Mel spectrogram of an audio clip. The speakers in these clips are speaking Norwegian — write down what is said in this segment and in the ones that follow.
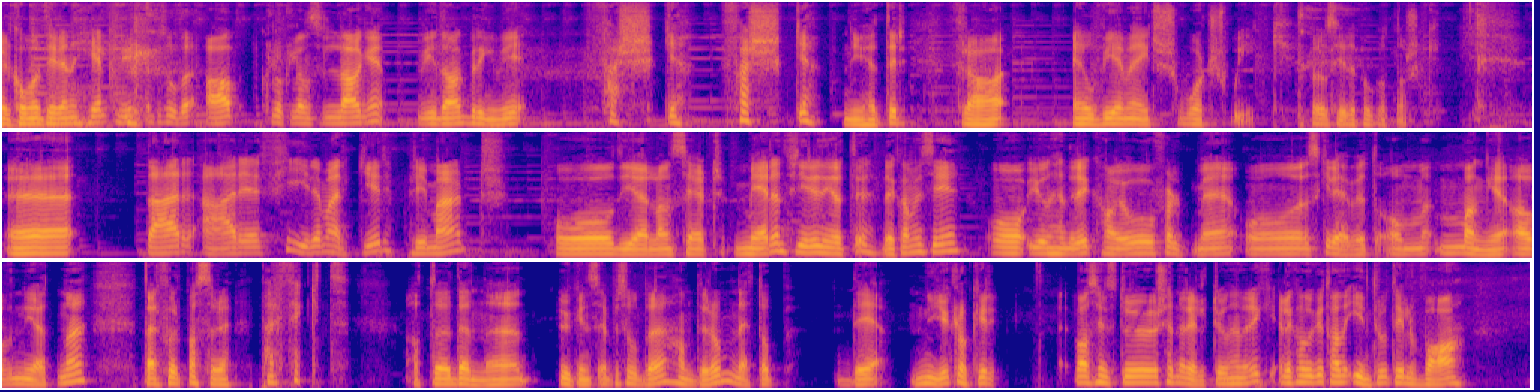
Velkommen til en helt ny episode av Klokkelandslaget. I dag bringer vi ferske, ferske nyheter fra LVMH Watch Week, for å si det på godt norsk. Eh, der er fire merker primært, og de har lansert mer enn fire nyheter, det kan vi si. Og Jon Henrik har jo fulgt med og skrevet om mange av nyhetene. Derfor passer det perfekt at eh, denne ukens episode handler om nettopp det. Nye klokker. Hva syns du generelt, Jon Henrik? Eller kan du ikke ta en intro til hva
